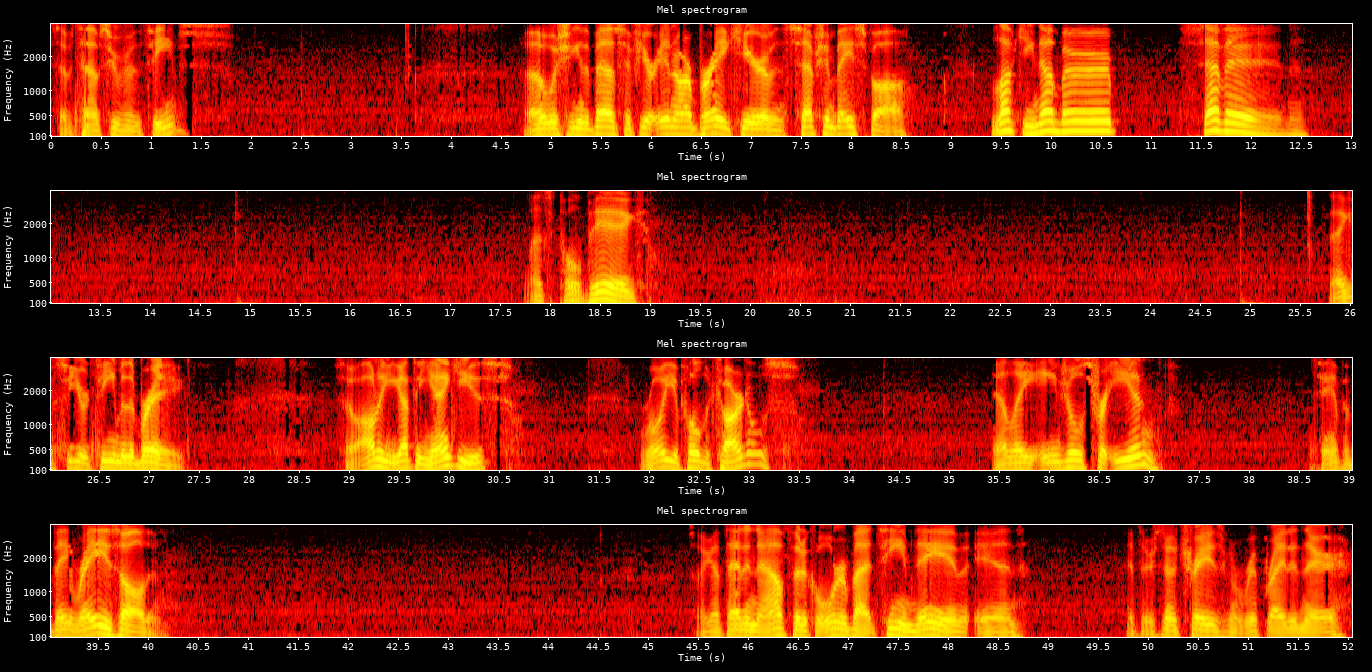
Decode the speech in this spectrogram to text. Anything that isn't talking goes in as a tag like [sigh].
Seven times through for the teams. Uh, wishing you the best if you're in our break here of Inception Baseball. Lucky number seven. Let's pull big. I can see your team in the break. So, Alden, you got the Yankees. Roy, you pulled the Cardinals. LA Angels for Ian. Tampa Bay Rays, Alden. So I got that in alphabetical order by team name. And if there's no trades, we're going to rip right in there.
